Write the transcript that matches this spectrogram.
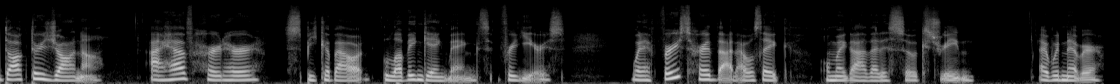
Dr. Zhana, I have heard her speak about loving gangbangs for years. When I first heard that, I was like, oh my God, that is so extreme. I would never.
